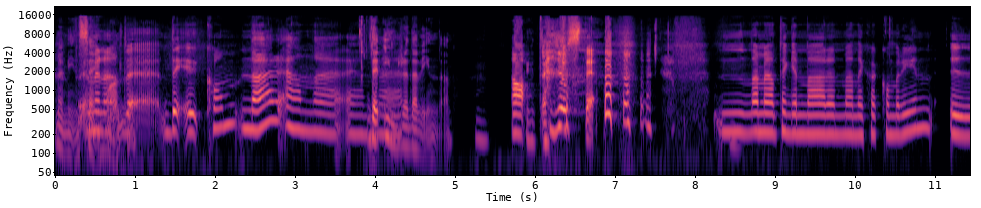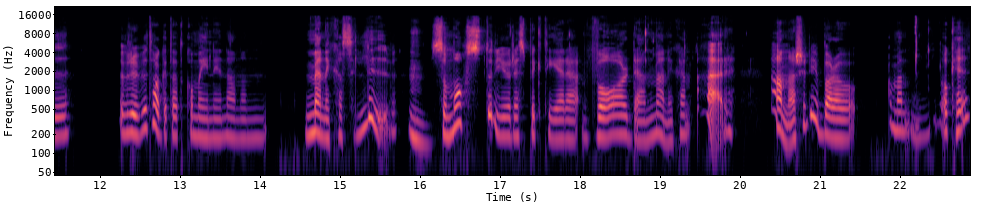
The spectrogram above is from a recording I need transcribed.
Med min Jag säng och menar, allting. det- det kom när en... en Den inredda vinden. Ja, inte. just det. Mm, Nej, men jag tänker när en människa kommer in i, överhuvudtaget att komma in i en annan människas liv, Mm. så måste du ju respektera var den människan är. Annars är det ju bara, ja okej,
